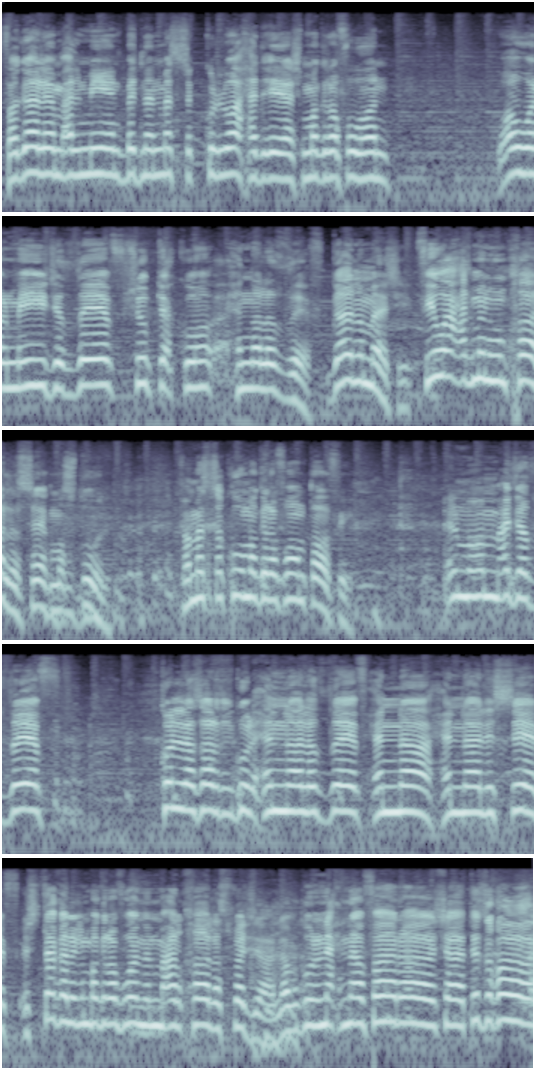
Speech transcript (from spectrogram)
فقال يا معلمين بدنا نمسك كل واحد إيش ميكروفون. وأول ما يجي الضيف شو بتحكوا؟ حنا للضيف. قالوا ماشي. في واحد منهم خالص هيك مسطول. فمسكوه ميكروفون طافي. المهم أجى الضيف. كلها صارت تقول حنا للضيف حنا حنا للسيف. اشتغل الميكروفون مع الخالص فجأة. لو بقولوا نحن فراشة تصغر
